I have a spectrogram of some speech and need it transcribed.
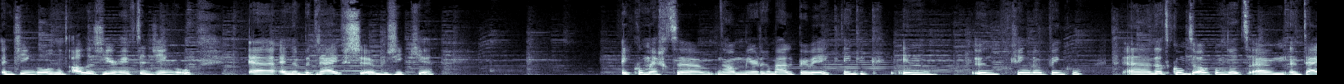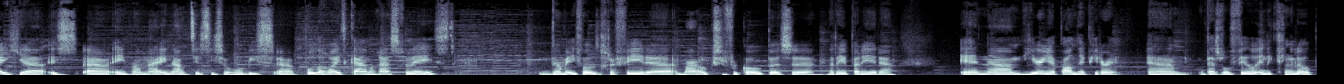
een jingle, want alles hier heeft een jingle. Uh, en een bedrijfsmuziekje ik kom echt uh, nou, meerdere malen per week, denk ik, in een kringloopwinkel. Uh, dat komt ook omdat um, een tijdje is uh, een van mijn autistische hobby's Polaroid-camera's geweest. Daarmee fotograferen, maar ook ze verkopen, ze repareren. En um, hier in Japan heb je er um, best wel veel in de kringloop.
